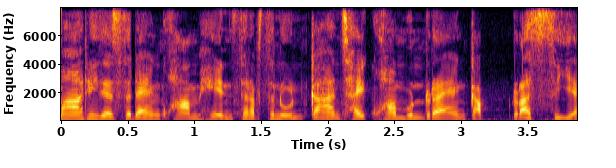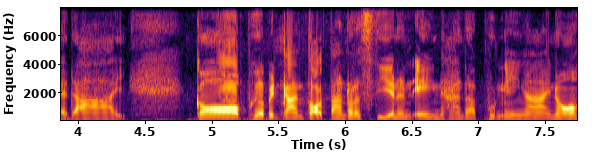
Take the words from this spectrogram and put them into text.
มารถที่จะแสดงความเห็นสนับสนุนการใช้ความรุนแรงกับรัสเซียได้ ก็เพื่อเป็นการต่อต้านรัสเซียนั่นเองนะฮะถ้าพูดง่ายๆเนาะ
